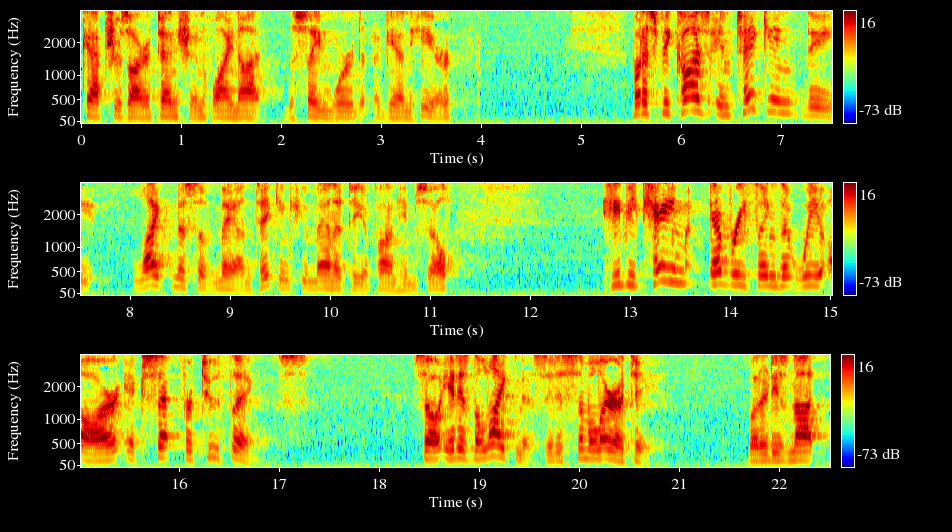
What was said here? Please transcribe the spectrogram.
captures our attention. Why not the same word again here? But it's because in taking the likeness of man, taking humanity upon himself, he became everything that we are except for two things. So it is the likeness, it is similarity, but it is not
